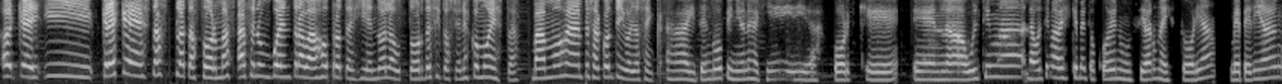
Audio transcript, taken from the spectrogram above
Ok, ¿y crees que estas plataformas hacen un buen trabajo protegiendo al autor de situaciones como esta? Vamos a empezar contigo, Yosenka. Ay, tengo opiniones aquí divididas porque en la última, la última vez que me tocó denunciar una historia, me pedían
